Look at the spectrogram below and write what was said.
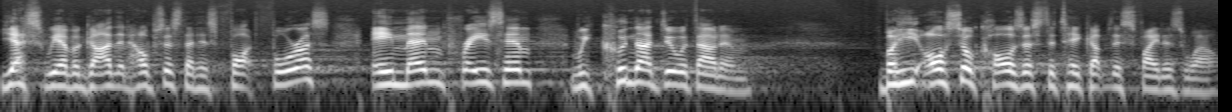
Yes, we have a God that helps us, that has fought for us. Amen. Praise Him. We could not do without Him. But He also calls us to take up this fight as well.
